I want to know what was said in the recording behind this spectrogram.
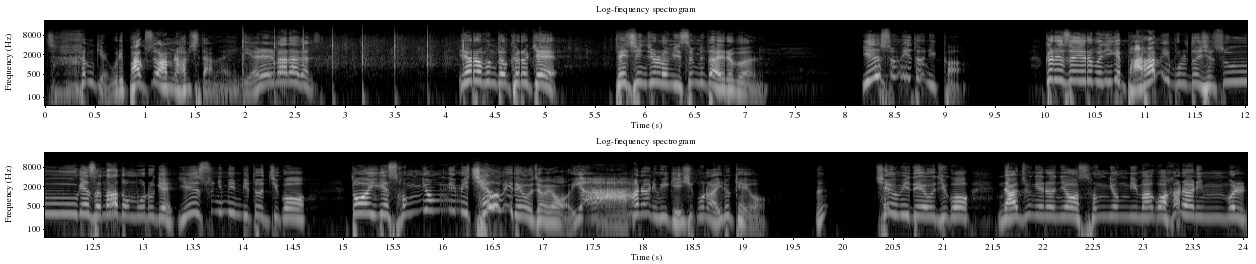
참 게- 우리 박수 한번 합시다. 얼마나 간 여러분도 그렇게 되신 줄로 믿습니다 여러분 예수 믿으니까 그래서 여러분 이게 바람이 불듯이 쑥에서 나도 모르게 예수님이 믿어지고 또 이게 성령님이 체험이 되어져요. 야 하나님이 계시구나 이렇게요. 응? 체험이 되어지고 나중에는요 성령님하고 하나님을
